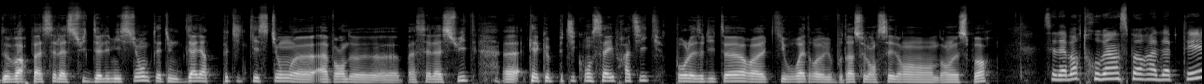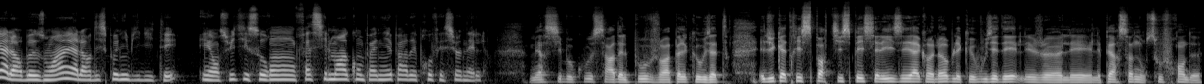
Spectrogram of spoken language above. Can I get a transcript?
euh, devoir passer la suite de l'émission. Peut-être une dernière petite question euh, avant de euh, passer à la suite. Euh, quelques petits conseils pratiques pour les auditeurs qui voudraient, voudraient se lancer dans, dans le sport? C'est d'abord trouver un sport adapté à leurs besoins et à leur disponibilité. Et ensuite, ils seront facilement accompagnés par des professionnels. Merci beaucoup Sarah Delpouf. Je rappelle que vous êtes éducatrice sportive spécialisée à Grenoble et que vous aidez les, je- les, les personnes souffrant de,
